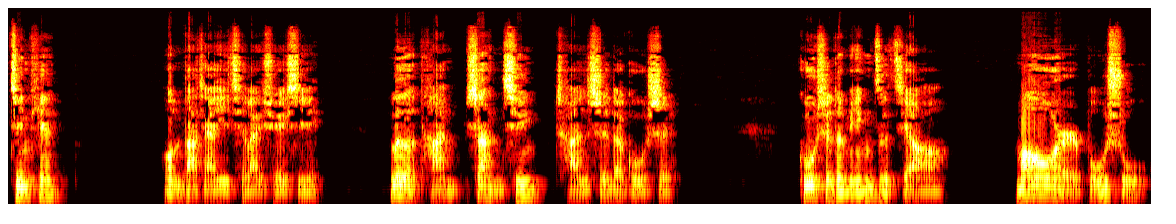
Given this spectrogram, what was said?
今天我们大家一起来学习乐坛善清禅师的故事。故事的名字叫《猫儿捕鼠》。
